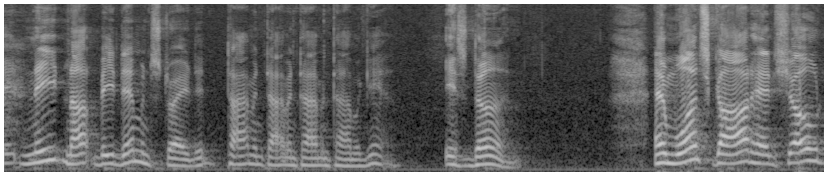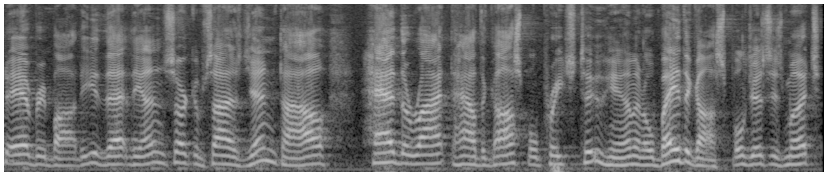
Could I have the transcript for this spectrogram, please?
it need not be demonstrated time and time and time and time again. It's done. And once God had showed everybody that the uncircumcised Gentile had the right to have the gospel preached to him and obey the gospel just as much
